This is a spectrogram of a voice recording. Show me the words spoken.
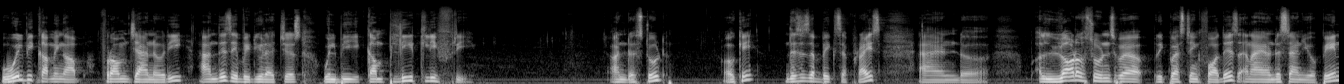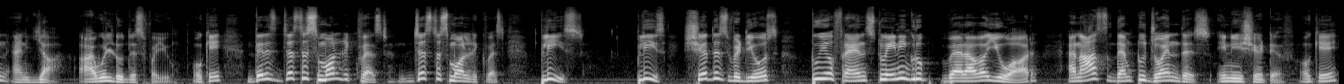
will be coming up from january and this video lectures will be completely free. Understood? Okay this is a big surprise. And uh, a lot of students were requesting for this and i understand your pain. And yeah i will do this for you. Okay? There is just a small request just a small request. Please please share these videos to your friends to any group wherever you are and ask them to join this initiative. Okay?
